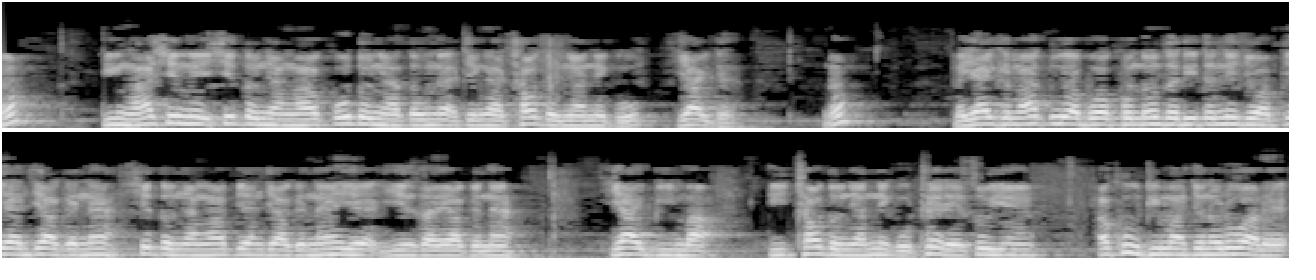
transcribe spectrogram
နော်ဒီ9ရှင်းနဲ့839 939နဲ့အချိန်က639နှစ်ကိုရိုက်တယ်နော်မရိုက်ခင်မှာသူ့အပေါ်ခွန်30ဒီတစ်နှစ်ကျော်ပြန်ကြကနန်း839ပြန်ကြကနန်းရဲ့ရင်ဆိုင်ရကနန်းရိုက်ပြီးမှ ဒီ639နှစ်ကိုထည့်တယ်ဆိုရင်အခုဒီမှာကျွန်တော်တို့ကလည်း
